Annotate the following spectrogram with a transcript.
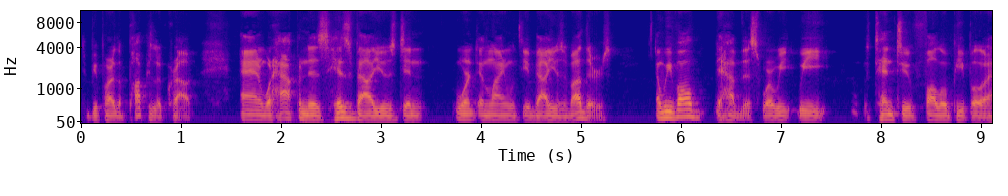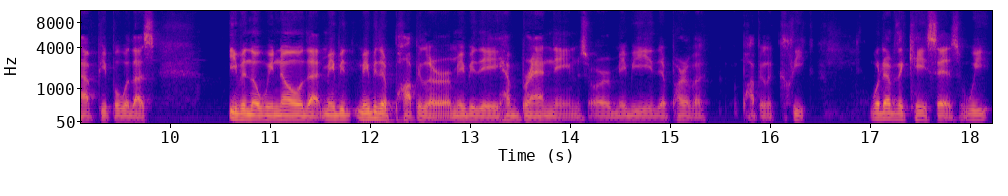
to be part of the popular crowd. And what happened is his values didn't weren't in line with the values of others. And we've all have this where we we tend to follow people or have people with us even though we know that maybe maybe they're popular or maybe they have brand names or maybe they're part of a popular clique whatever the case is we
